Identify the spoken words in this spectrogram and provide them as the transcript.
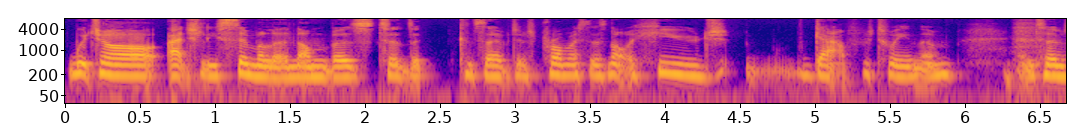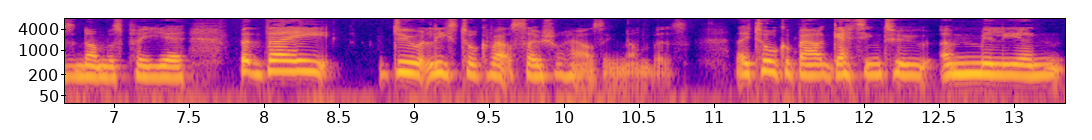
which are actually similar numbers to the Conservatives' promise, there's not a huge gap between them in terms of numbers per year. But they do at least talk about social housing numbers. They talk about getting to a million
